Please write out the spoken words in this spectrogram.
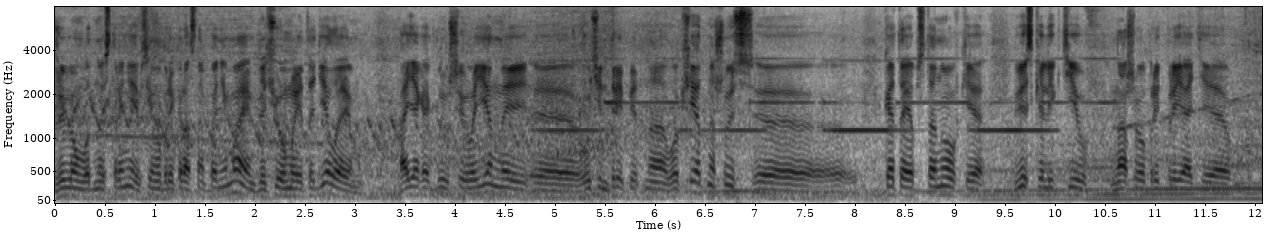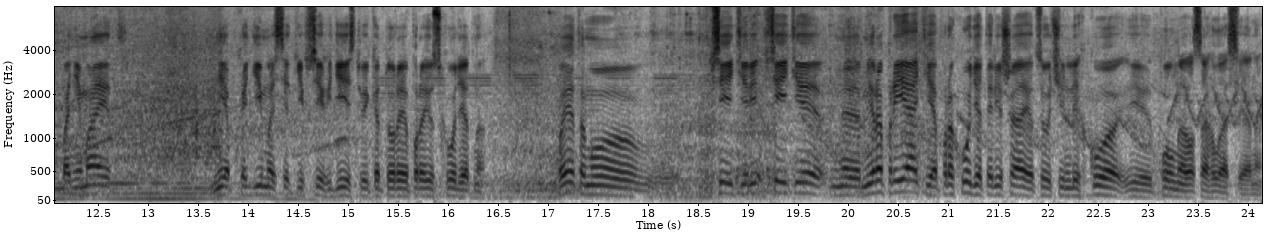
живем в одной стране, все мы прекрасно понимаем, для чего мы это делаем. А я, как бывший военный, э, очень трепетно вообще отношусь э, к этой обстановке. Весь коллектив нашего предприятия понимает необходимость этих всех действий, которые происходят. Поэтому все эти, ре- все эти э, мероприятия проходят и решаются очень легко и полного согласия на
